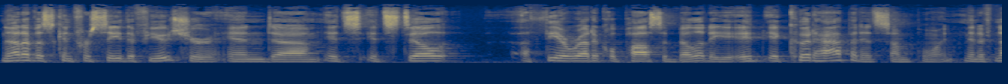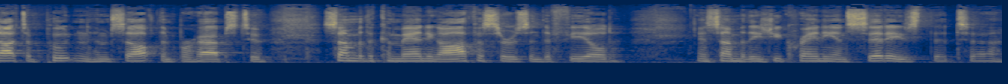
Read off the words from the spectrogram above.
none of us can foresee the future, and um, it's it's still a theoretical possibility. It, it could happen at some point. And if not to Putin himself, then perhaps to some of the commanding officers in the field in some of these Ukrainian cities that uh,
